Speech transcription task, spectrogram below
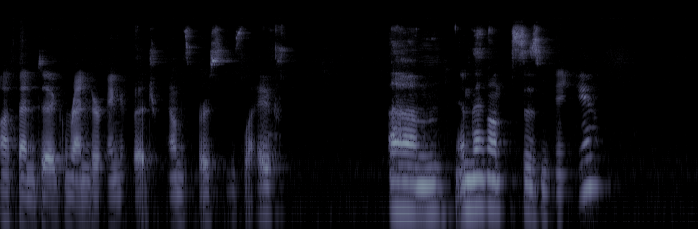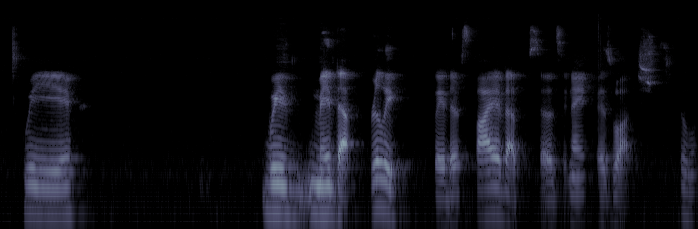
authentic rendering of a trans person's life. Um, and then on This Is Me, we we made that really quickly. There's five episodes, and I guys watched the one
